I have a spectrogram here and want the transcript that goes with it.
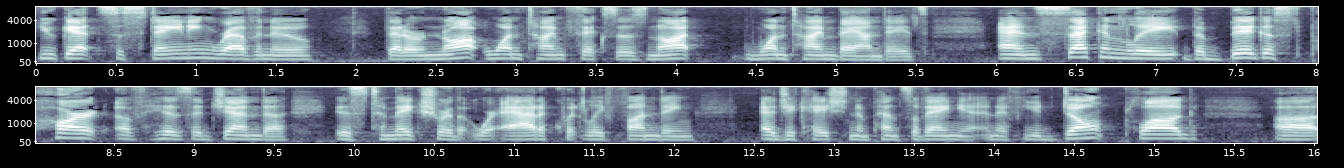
you get sustaining revenue that are not one time fixes, not one time band aids. And secondly, the biggest part of his agenda is to make sure that we're adequately funding education in Pennsylvania. And if you don't plug uh,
